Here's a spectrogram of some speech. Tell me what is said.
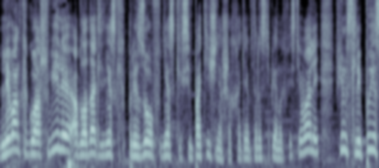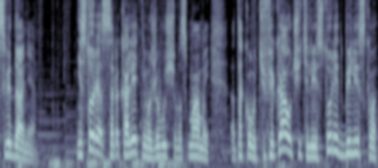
Леван Кагуашвили, обладатель нескольких призов, нескольких симпатичнейших, хотя и второстепенных фестивалей. Фильм «Слепые свидания». История 40-летнего, живущего с мамой, э, такого тюфика, учителя истории Тбилисского,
